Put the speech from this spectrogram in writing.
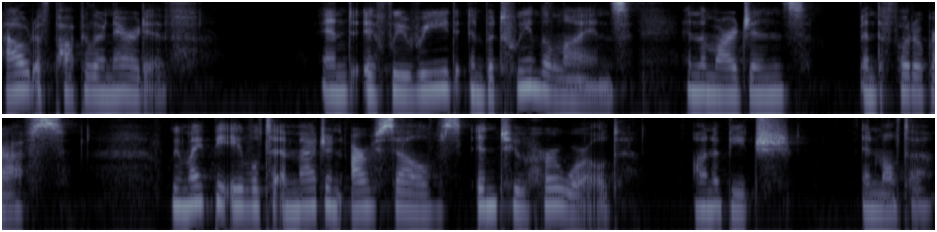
out of popular narrative. And if we read in between the lines, in the margins, in the photographs, we might be able to imagine ourselves into her world on a beach in Malta.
